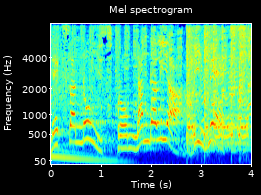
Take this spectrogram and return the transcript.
Nexa Noise from Nandalia. Remix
